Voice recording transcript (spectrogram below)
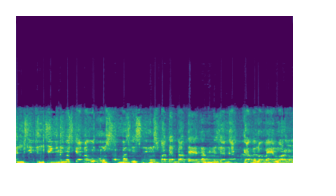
benci-benci ini mas karena urusan mas ngurus paten-patenan. Dan aku gak melok melu aku.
